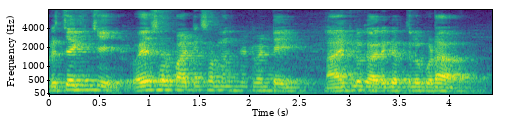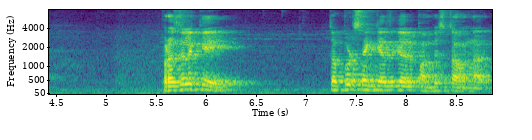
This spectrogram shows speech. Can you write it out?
ప్రత్యేకించి వైఎస్ఆర్ పార్టీకి సంబంధించినటువంటి నాయకులు కార్యకర్తలు కూడా ప్రజలకి తప్పుడు సంకేతాలు పంపిస్తూ ఉన్నారు.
